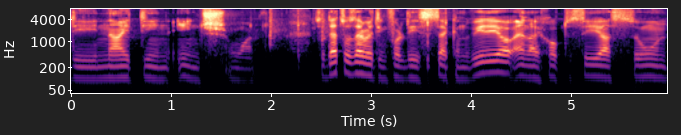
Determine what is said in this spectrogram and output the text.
the 19 inch one. So that was everything for this second video and I hope to see us soon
